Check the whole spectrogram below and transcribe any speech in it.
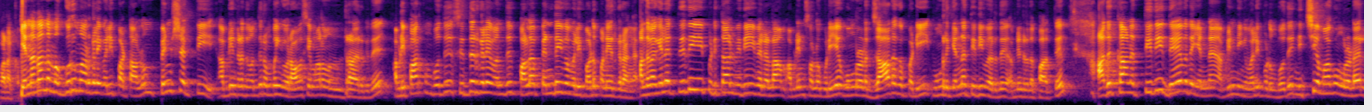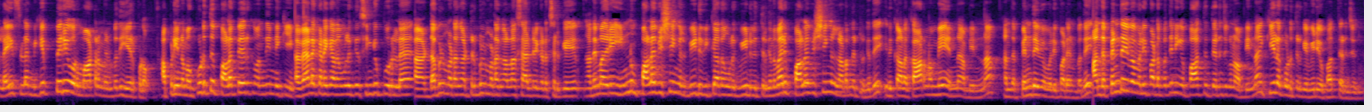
வணக்கம். என்னதான் நம்ம குருமார்களை வழிபாட்டாலும் பெண் சக்தி அப்படின்றது வந்து ரொம்ப இங்க ஒரு அவசியமான ஒன்றா இருக்குது. அப்படி பார்க்கும்போது சித்தர்களே வந்து பல பெண் தெய்வ வழிபாடு பண்ணியிருக்கிறாங்க. அந்த வகையில திதியை பிடித்தால் விதியை வெல்லலாம் அப்படின்னு சொல்லக்கூடிய உங்களோட ஜாதகப்படி உங்களுக்கு என்ன திதி வருது அப்படின்றத பார்த்து அதுக்கான திதி தேவதை என்ன அப்படின்னு நீங்க வழிபடும் போது நிச்சயமாக உங்களோட லைஃப்ல மிகப்பெரிய ஒரு மாற்றம் என்பது ஏற்படும். அப்படி நம்ம கொடுத்து பல பேருக்கு வந்து இன்னைக்கு வேலை கிடைக்காதவங்களுக்கு சிங்கப்பூர்ல டபுள் மடங்கா ட்ரிபிள் மடங்கெல்லாம் சேலரி கிடைச்சிருக்கு. அதே மாதிரி இன்னும் பல விஷயங்கள் வீடு விற்காதவங்களுக்கு வீடு வித்திருக்கு. இந்த மாதிரி பல விஷயங்கள் நடந்துட்டு இருக்குது. இதுக்கான காரணமே என்ன அப்படின்னா அந்த பெண் தெய்வ வழிபாடு என்பது. அந்த பெண் தெய்வ வழிபாட்டை பத்தி நீங்க பார்த்து தெரிஞ்சுக்கணும் அப்படின்னா கீழே கொடுத்திருக்க வீடியோ பார்த்து தெரிஞ்சுக்கணும்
